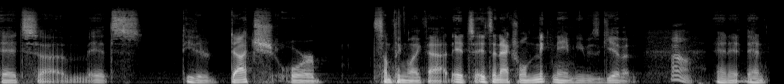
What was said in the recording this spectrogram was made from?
it's um, it's either Dutch or something like that. It's it's an actual nickname he was given. Oh. and it and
